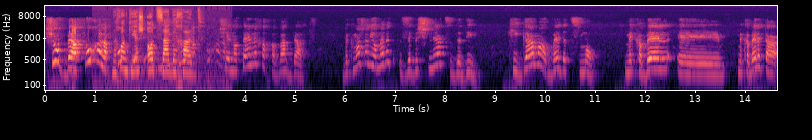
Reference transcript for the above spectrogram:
שוב, בהפוך על הפוך. נכון, כי יש עוד צד אחד. שנותן לך חוות דעת. וכמו שאני אומרת, זה בשני הצדדים. כי גם העובד עצמו מקבל אה, מקבל את, ה,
